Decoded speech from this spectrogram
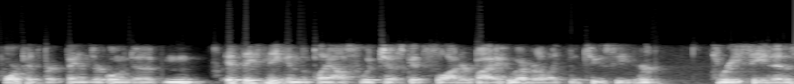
poor Pittsburgh fans are going to, if they sneak into the playoffs, would just get slaughtered by whoever like the two seed or three seed is.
